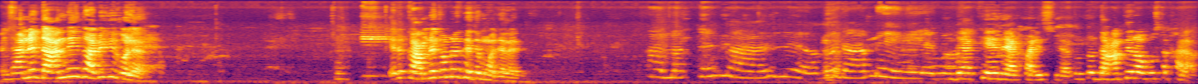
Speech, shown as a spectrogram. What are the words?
সামনে দাঁত নেই খাবি কি করে? এটা কামড়ে কামড়ে খেতে মজা লাগে। আমাকে মারলে আমার দাঁত ভেঙে যাবে দেখ খেয়ে দেখ পারিস কিনা। তোর তো দাঁতের অবস্থা খারাপ।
